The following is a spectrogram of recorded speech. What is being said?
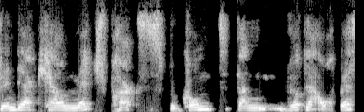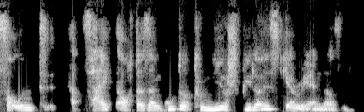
wenn der Kerl Matchpraxis bekommt, dann wird er auch besser und er zeigt auch, dass er ein guter Turnierspieler ist, Gary Anderson.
